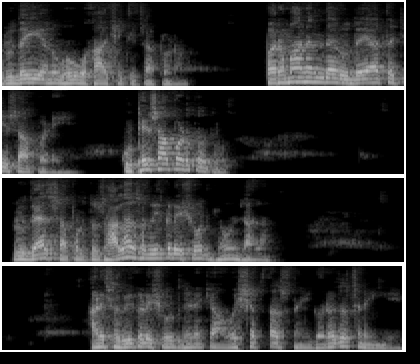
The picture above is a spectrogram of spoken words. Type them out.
हृदयी अनुभव हा चितीचा पण. परमानंद हृदयातची सापडे. कुठे सापडतो तो? हृदयात सापडतो. झाला सगळीकडे शोध घेऊन झाला. आणि सगळीकडे शोध घेण्याची आवश्यकताच नाही गरजच नाहीये.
